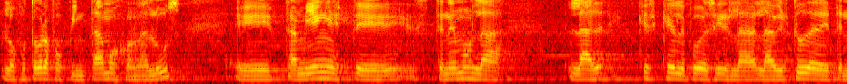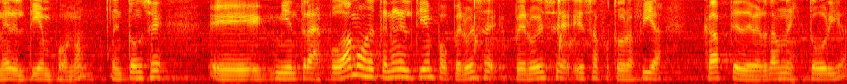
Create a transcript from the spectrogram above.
los fotógrafos pintamos con la luz, eh, también este, tenemos la, la ¿qué, le puedo decir? La, la, virtud de detener el tiempo, ¿no? Entonces, eh, mientras podamos detener el tiempo, pero, ese, pero ese, esa fotografía capte de verdad una historia,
